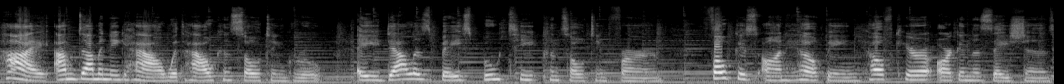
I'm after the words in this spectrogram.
Hi, I'm Dominique Howe with Howe Consulting Group, a Dallas based boutique consulting firm focused on helping healthcare organizations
